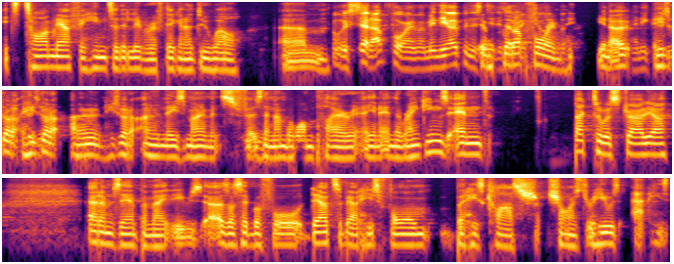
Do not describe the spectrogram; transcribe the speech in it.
It's time now for him to deliver if they're going to do well. Um, It was set up for him. I mean, the openers did set up for him. You know, he he's couldn't- got to, he he's got to own he's got to own these moments for, as the number one player in, in the rankings. And back to Australia, Adam Zampa, mate. He was, as I said before, doubts about his form, but his class sh- shines through. He was at his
